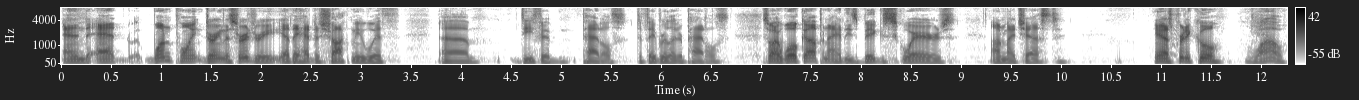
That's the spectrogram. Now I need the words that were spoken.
and at one point during the surgery, yeah, they had to shock me with um, defib paddles, defibrillator paddles. So I woke up and I had these big squares on my chest. Yeah, it's pretty cool. Wow.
